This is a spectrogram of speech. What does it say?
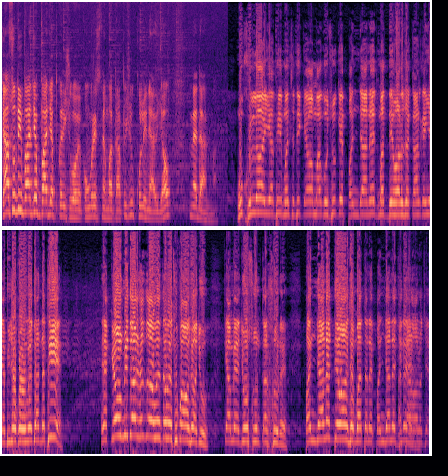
ક્યાં સુધી ભાજપ ભાજપ કરીશું, હવે કોંગ્રેસને મત આપીશું, ખુલીને આવી જાઓ મેદાનમાં. હું ખુલ્લા અહીંયાથી મંચથી કહેવા માંગુ છું કે પંજાને જ મત દેવાનો છે, કારણ કે અહીંયા બીજો કોઈ ઉમેદવાર નથી. એ કયો ઉમેદવાર છે તો હવે તમે છુપાવો છો હજુ કે અમે જોશું કરશું ને. પંજાને જ દેવાનો છે મત અને પંજાને જ જીતાડવાનો છે.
